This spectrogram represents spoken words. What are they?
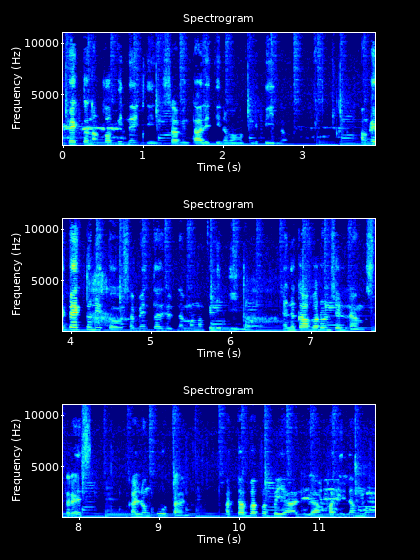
epekto ng COVID-19 sa mentality ng mga Pilipino. Ang epekto nito sa mental health ng mga Pilipino ay nagkakaroon sila ng stress, kalungkutan, at napapabayaan nila ang kanilang mga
